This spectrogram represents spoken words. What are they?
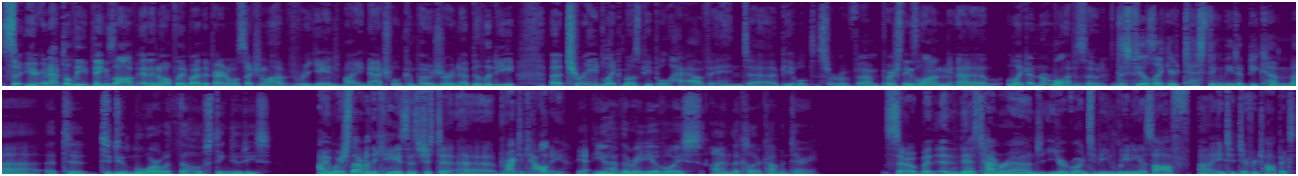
So you're gonna have to lead things off, and then hopefully by the paranormal section, I'll have regained my natural composure and ability uh, to read like most people have, and uh, be able to sort of um, push things along uh, like a normal episode. This feels like you're testing me to become uh, to to do more with the hosting duties. I wish that were the case. It's just a, practicality. Yeah, you have the radio voice. I'm the color commentary. So, but this time around, you're going to be leading us off uh, into different topics.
